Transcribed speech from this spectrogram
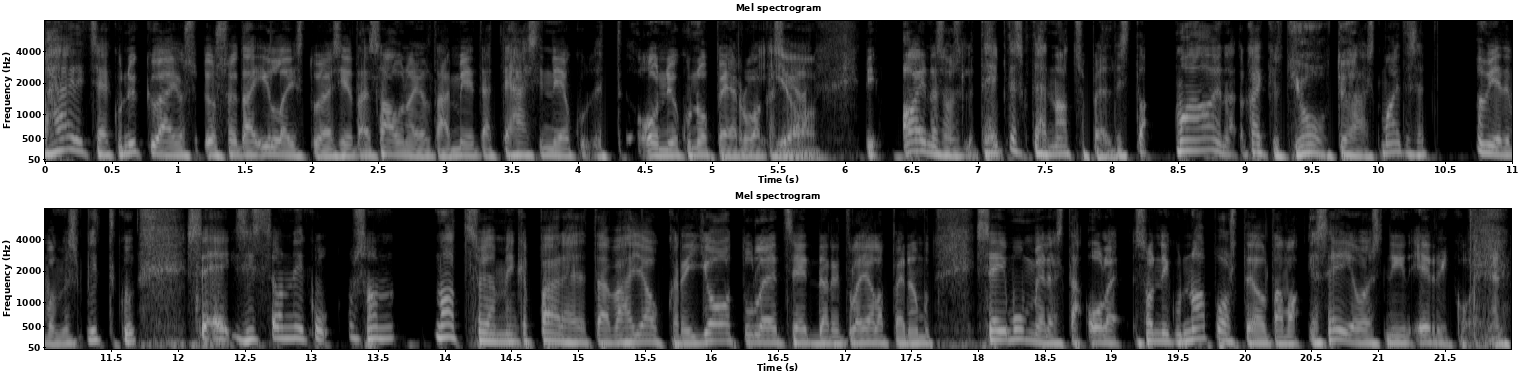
häiritsee, kun nykyään, jos, jos on jotain illaistujaisia tai saunailta ja mietitään, että tehdään sinne joku, että on joku nopea ruoka siellä. Joo. Niin aina se on silleen, että hei, pitäisikö tehdä natsopeltistä? Mä aina, kaikki että joo, tehdään. Sitten mä itse, että mä mietin vaan myös, vittu, kun se ei, siis se on niinku, se on natsoja, minkä päälle heitetään vähän jaukkari. Joo, tulee cheddari, tulee jalapeno, mutta se ei mun mielestä ole. Se on niinku naposteltava ja se ei olisi niin erikoinen.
